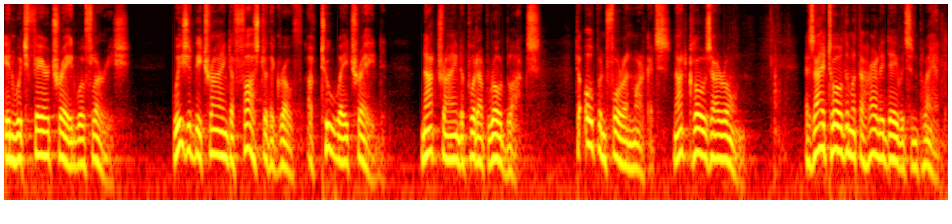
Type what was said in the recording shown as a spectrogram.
in which fair trade will flourish. We should be trying to foster the growth of two way trade, not trying to put up roadblocks, to open foreign markets, not close our own. As I told them at the Harley Davidson plant,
